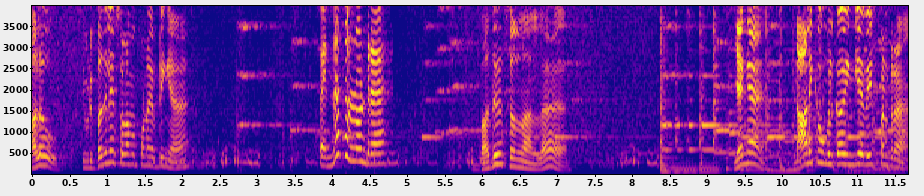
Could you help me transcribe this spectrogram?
ஹலோ இப்படி பதிலே சொல்லாமல் போனால் எப்படிங்க? இப்போ என்ன சொல்லணுன்ற? பதில் சொல்லலாம்ல. ஏங்க நாளைக்கு உங்களுக்காக இங்கேயே வெயிட் பண்ணுறேன்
